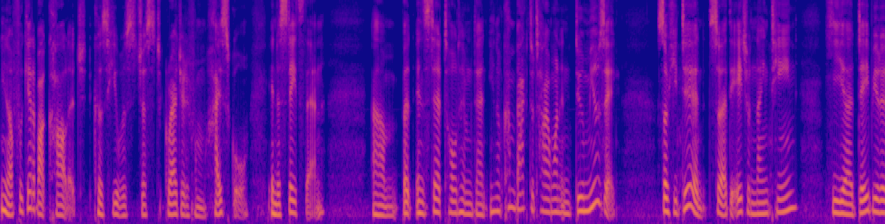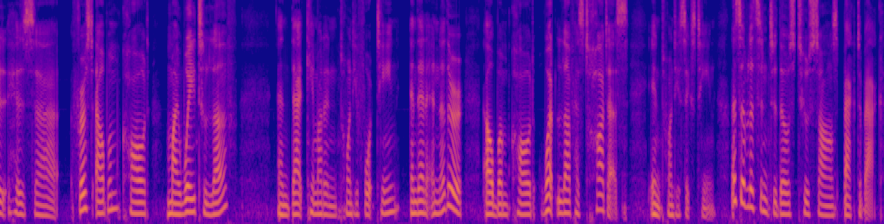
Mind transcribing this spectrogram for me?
you know, forget about college because he was just graduated from high school in the States then. Um, but instead told him that, you know, come back to Taiwan and do music. So he did. So at the age of 19, he uh, debuted his uh, first album called My Way to Love, and that came out in 2014. And then another album called What Love Has Taught Us in 2016. Let's have listened to those two songs back to back.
